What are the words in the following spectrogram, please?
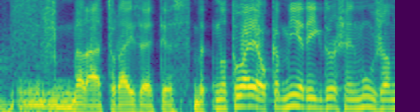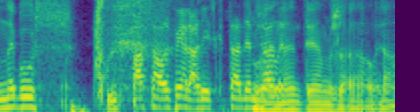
varētu raizēties. Bet nu, to jau, ka mierīgi droši vien mūžam nebūs. Pasauli pierādīs, ka tādiem žēl ir. Diemžēl, jā.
